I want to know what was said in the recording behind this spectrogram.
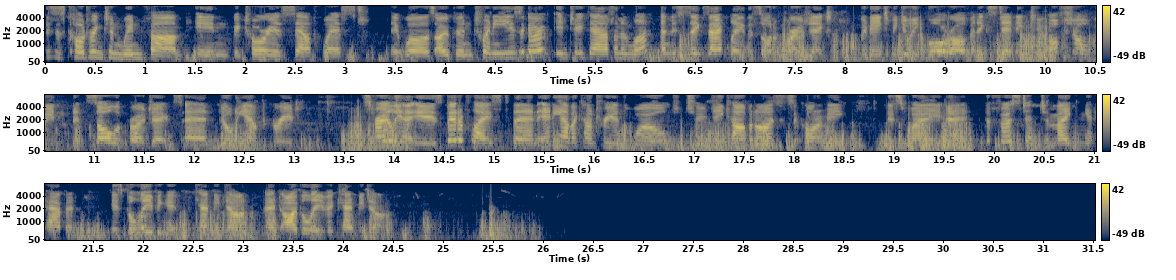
This is Codrington Wind Farm in Victoria's southwest. It was opened 20 years ago in 2001 and this is exactly the sort of project we need to be doing more of and extending to offshore wind and solar projects and building out the grid. Australia is better placed than any other country in the world to decarbonise its economy this way and the first step to making it happen is believing it can be done and I believe it can be done.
